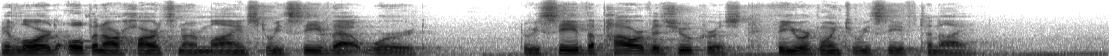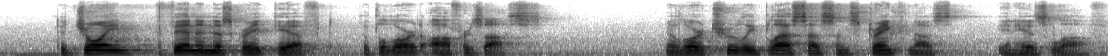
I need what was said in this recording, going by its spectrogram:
May Lord open our hearts and our minds to receive that word to receive the power of His Eucharist that you are going to receive tonight, to join Finn in this great gift that the Lord offers us. May the Lord truly bless us and strengthen us in His love.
